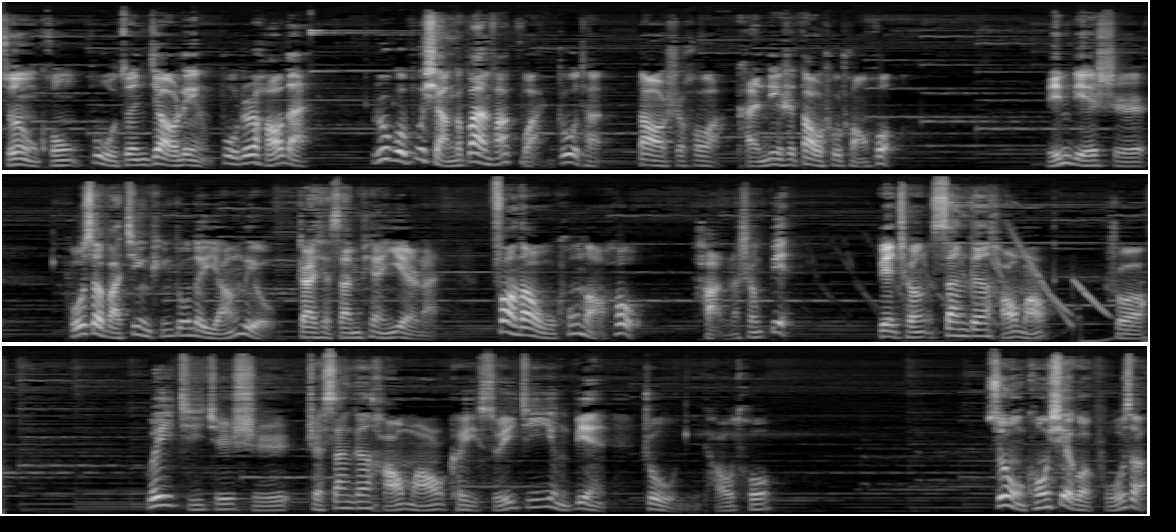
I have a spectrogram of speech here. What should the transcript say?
孙悟空不遵教令，不知好歹，如果不想个办法管住他。”到时候啊，肯定是到处闯祸。临别时，菩萨把净瓶中的杨柳摘下三片叶来，放到悟空脑后，喊了声“变”，变成三根毫毛，说：“危急之时，这三根毫毛可以随机应变，助你逃脱。”孙悟空谢过菩萨，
